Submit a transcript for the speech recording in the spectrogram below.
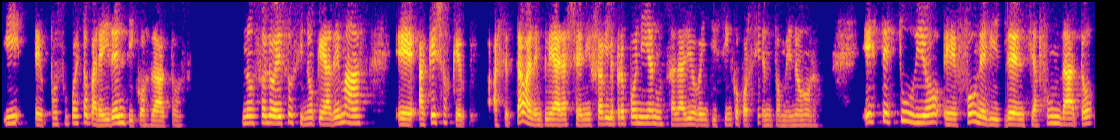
y, eh, por supuesto, para idénticos datos. No solo eso, sino que además eh, aquellos que aceptaban emplear a Jennifer le proponían un salario 25% menor. Este estudio eh, fue una evidencia, fue un dato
